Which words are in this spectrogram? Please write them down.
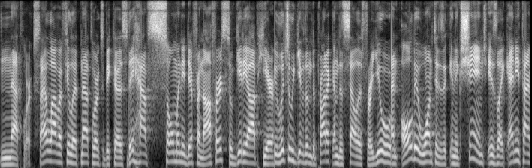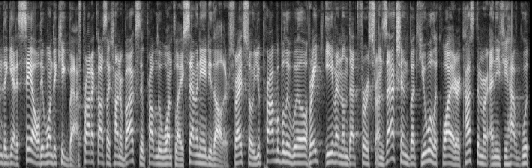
networks. I love affiliate networks because they have so many different offers. So GiddyUp here, you literally give them the product and they sell it for you. And all they want is in exchange is like anytime they get a sale, they want the kickback. If product costs like 100 bucks, they probably want like 70, 80 dollars, right? So you probably will break even on that first transaction, but you will acquire a customer. And if you have good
